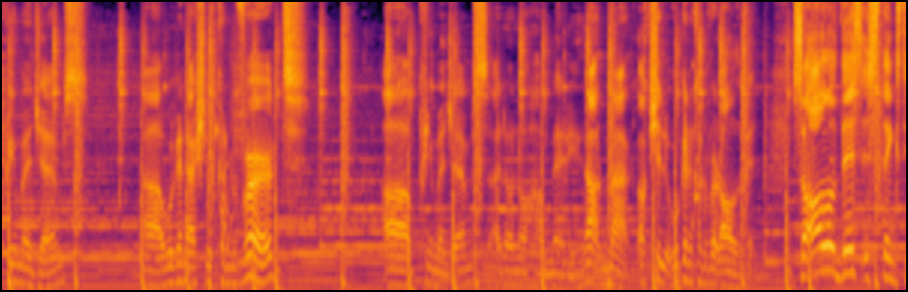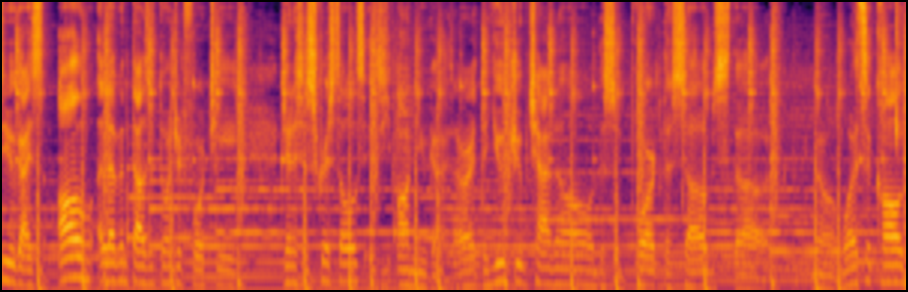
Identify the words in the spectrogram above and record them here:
Prima Gems. Uh, we're gonna actually convert uh, Prima Gems. I don't know how many. Not max. Actually, we're gonna convert all of it. So all of this is thanks to you guys. All 11,240 Genesis crystals is on you guys. All right, the YouTube channel, the support, the subs, the you know what is it called?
